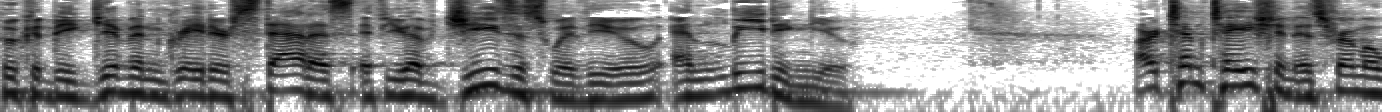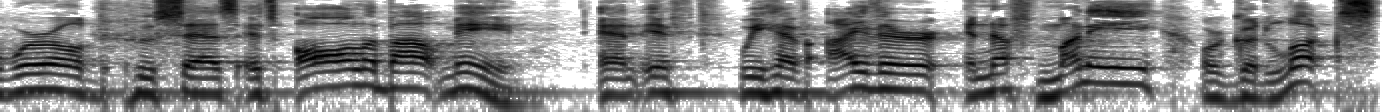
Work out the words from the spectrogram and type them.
Who could be given greater status if you have Jesus with you and leading you. Our temptation is from a world who says it's all about me. And if we have either enough money or good looks,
